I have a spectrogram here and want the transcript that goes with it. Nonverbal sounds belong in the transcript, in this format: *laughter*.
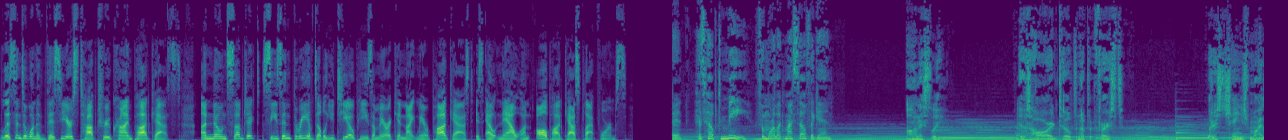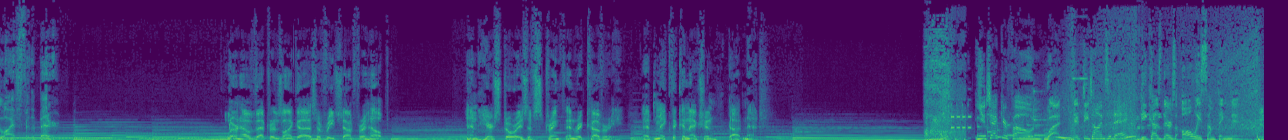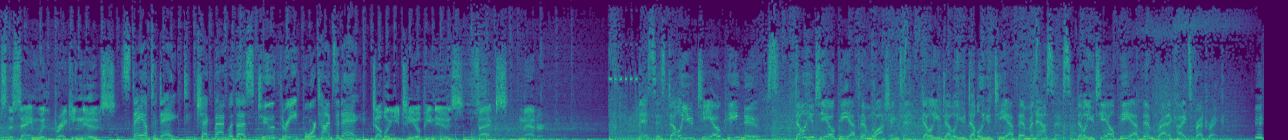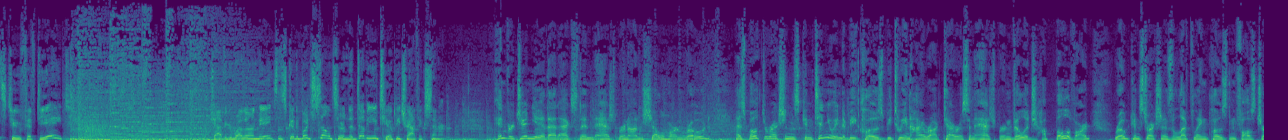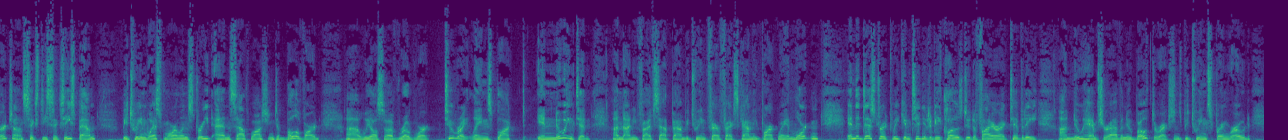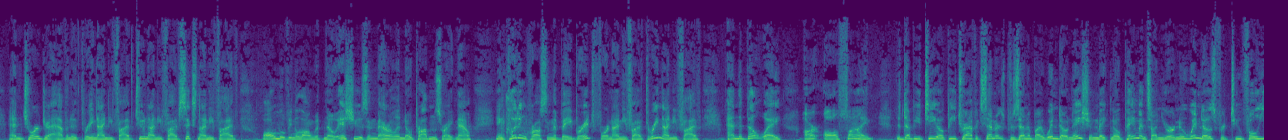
Listen to one of this year's top true crime podcasts. Unknown Subject, Season 3 of WTOP's American Nightmare podcast is out now on all podcast platforms. It has helped me feel more like myself again. Honestly, it was hard to open up at first, but it's changed my life for the better. Learn how veterans like us have reached out for help and hear stories of strength and recovery at maketheconnection.net. You check your phone, what, 50 times a day? Because there's always something new. It's the same with breaking news. Stay up to date. Check back with us two, three, four times a day. WTOP News. Facts matter. This is WTOP News. WTOP FM Washington. WWWTFM Manassas. WTLP FM Braddock Heights Frederick. It's 258. Traffic and weather on the 8th. Let's go to Butch Seltzer in the WTOP Traffic Center. In Virginia, that accident in Ashburn on Shellhorn Road has both directions continuing to be closed between High Rock Terrace and Ashburn Village Boulevard. Road construction is the left lane closed in Falls Church on 66 eastbound between Westmoreland Street and South Washington Boulevard. Uh, we also have road work two right lanes blocked in Newington on 95 southbound between Fairfax County Parkway and Lorton. In the district, we continue to be closed due to fire activity on New Hampshire Avenue, both directions between Spring Road and Georgia Avenue, 395, 295, 695, all moving along with no issues. In Maryland, no problems right now, including crossing the Bay Bridge, 495, 395, and the Beltway are all fine. The WTOP Traffic Center is presented by Window Nation. Make no payments on your new windows for two full years.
